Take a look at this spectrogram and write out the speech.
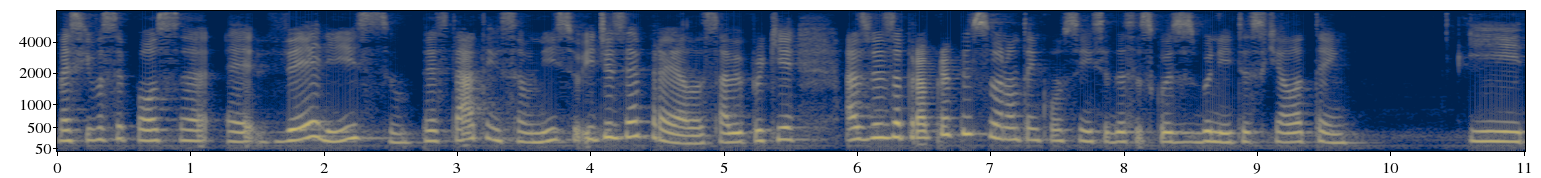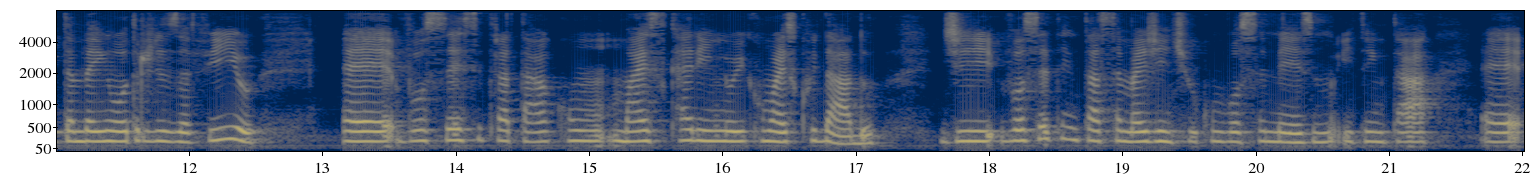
mas que você possa é, ver isso, prestar atenção nisso e dizer para ela, sabe? Porque às vezes a própria pessoa não tem consciência dessas coisas bonitas que ela tem. E também outro desafio é você se tratar com mais carinho e com mais cuidado, de você tentar ser mais gentil com você mesmo e tentar é,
